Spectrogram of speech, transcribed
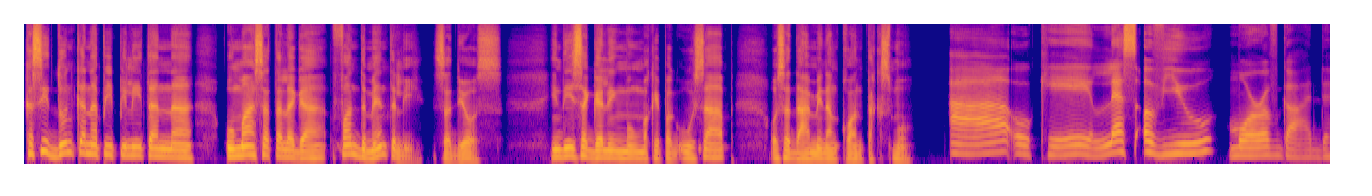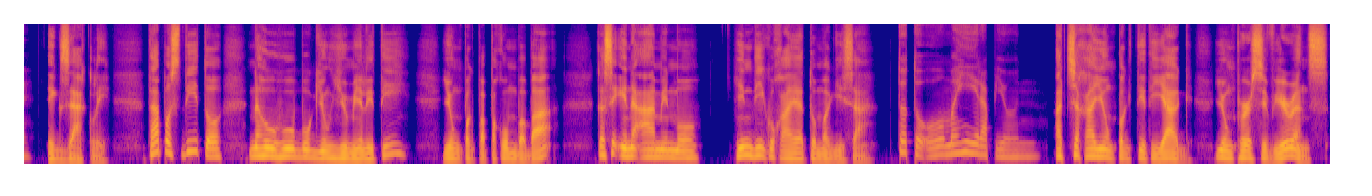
Kasi doon ka napipilitan na umasa talaga fundamentally sa Diyos. Hindi sa galing mong makipag-usap o sa dami ng contacts mo. Ah, okay. Less of you, more of God. Exactly. Tapos dito, nahuhubog yung humility, yung pagpapakumbaba, kasi inaamin mo, hindi ko kaya to mag-isa. Totoo, mahirap yun. At saka yung pagtitiyag, yung perseverance,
